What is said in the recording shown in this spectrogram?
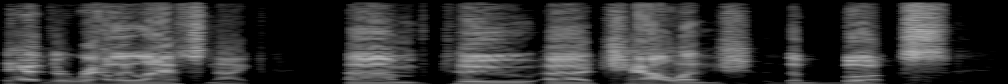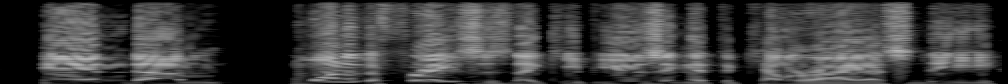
They had their rally last night um, to uh, challenge the books. And um, one of the phrases they keep using at the Keller ISD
